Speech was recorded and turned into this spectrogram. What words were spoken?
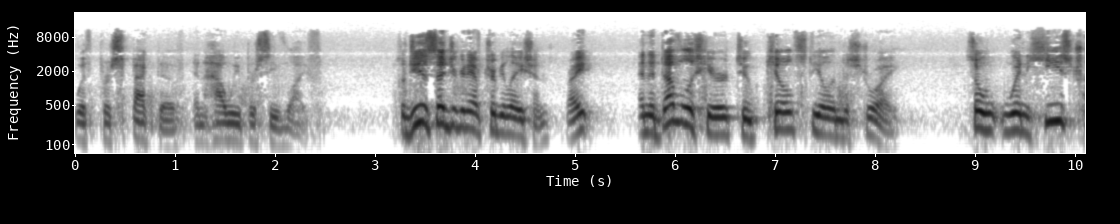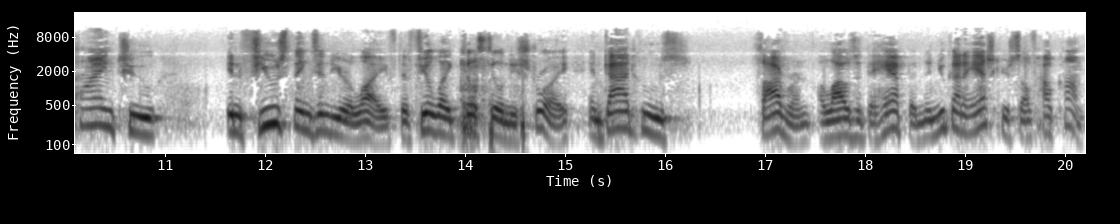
with perspective and how we perceive life. So Jesus said you're going to have tribulation, right? And the devil is here to kill, steal, and destroy. So when he's trying to infuse things into your life that feel like kill, steal, and destroy, and God, who's sovereign, allows it to happen, then you've got to ask yourself, how come?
